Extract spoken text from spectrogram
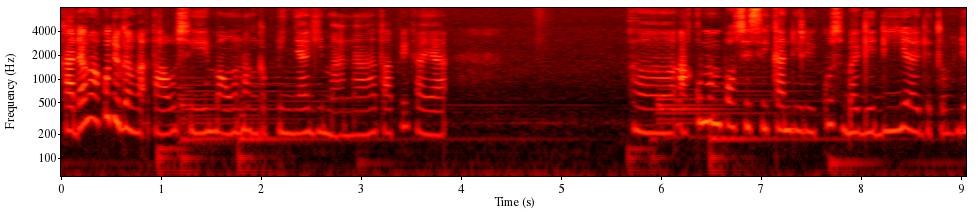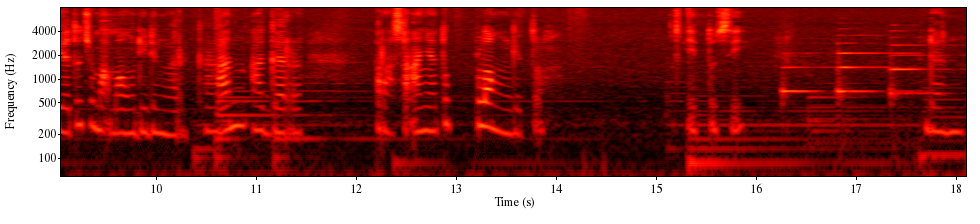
kadang aku juga nggak tahu sih mau nanggepinnya gimana tapi kayak uh, aku memposisikan diriku sebagai dia gitu. Dia tuh cuma mau didengarkan agar perasaannya tuh plong gitu. Itu sih dan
